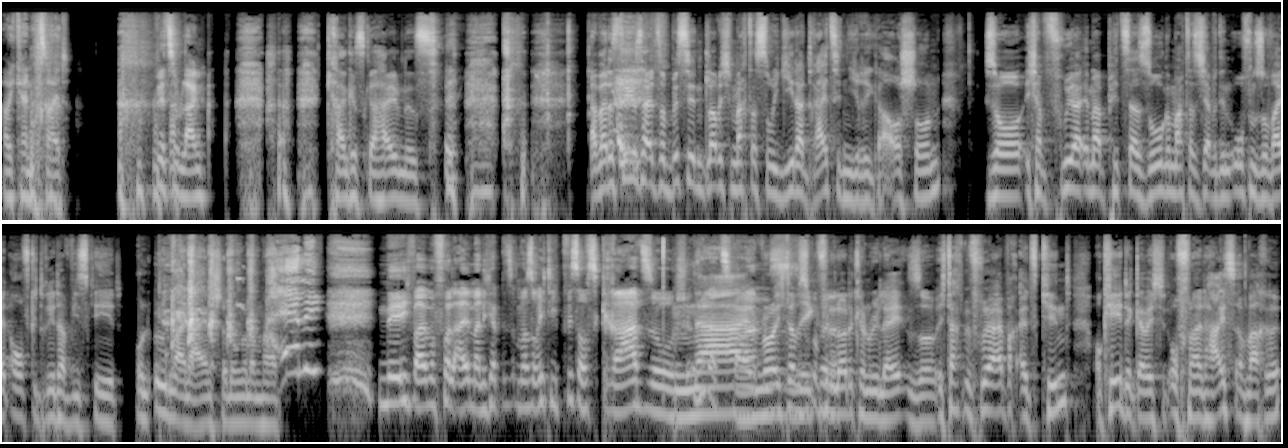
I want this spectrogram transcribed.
Habe ich keine Zeit. Wird zu lang. Krankes Geheimnis. aber das Ding ist halt so ein bisschen, glaube ich, macht das so jeder 13-Jährige auch schon. So, ich habe früher immer Pizza so gemacht, dass ich einfach den Ofen so weit aufgedreht habe, wie es geht und irgendeine Einstellung genommen habe. Nee, ich war immer voll Allmann. Ich habe das immer so richtig bis aufs Grad so. schön Nein, Bro, ich glaube, 120 super viele Leute können relaten. So. Ich dachte mir früher einfach als Kind, okay, Digga, wenn ich den Ofen halt heißer mache,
